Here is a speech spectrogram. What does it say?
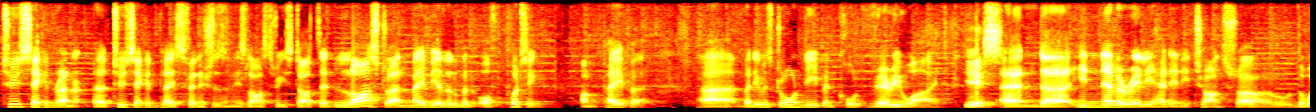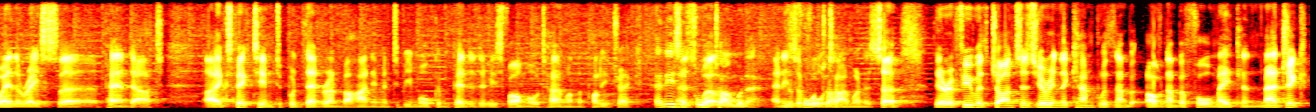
two second run, uh, two second place finishes in his last three starts. That last run may be a little bit off-putting on paper. Uh, but he was drawn deep and caught very wide. Yes. And uh, he never really had any chance for the way the race uh, panned out. I expect him to put that run behind him and to be more competitive. He's far more at home on the poly Polytrack. And he's a four-time well. winner. And he's, he's a four-time winner. So there are a few with chances. You're in the camp with number of number four, Maitland Magic.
